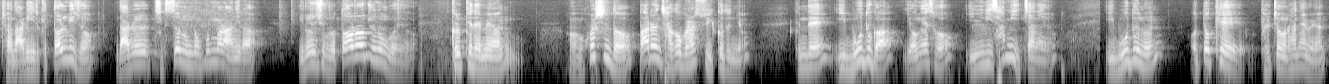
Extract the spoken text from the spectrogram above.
자, 날이 이렇게 떨리죠. 날을 직선 운동뿐만 아니라 이런 식으로 떨어주는 거예요. 그렇게 되면 어, 훨씬 더 빠른 작업을 할 수 있거든요. 근데 이 모드가 0에서 1, 2, 3이 있잖아요. 이 모드는 어떻게 결정을 하냐면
